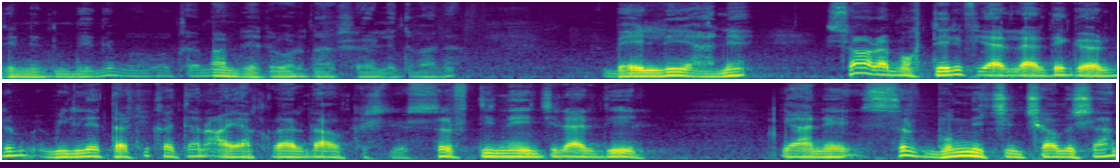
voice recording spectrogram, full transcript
dinledim dedi. O, tamam dedi oradan söyledi bana. Belli yani. Sonra muhtelif yerlerde gördüm. Millet hakikaten ayaklarda alkışlıyor. Sırf dinleyiciler değil. Yani sırf bunun için çalışan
